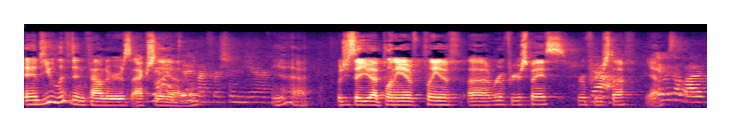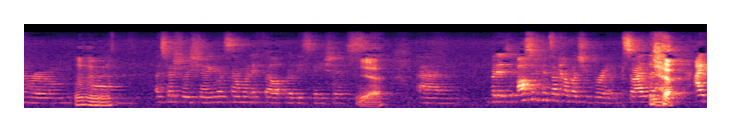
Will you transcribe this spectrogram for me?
And you lived in Founders, actually. yeah, I did um, my freshman year. yeah. Would you say you had plenty of plenty of uh, room for your space, room for your stuff? Yeah. It was a lot of room, Mm-hmm. um, especially sharing with someone. It felt really spacious. Yeah. Um, but it also depends on how much you bring. So I live, Yeah. I,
